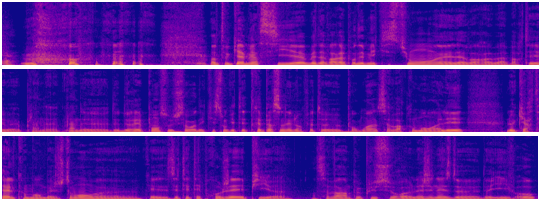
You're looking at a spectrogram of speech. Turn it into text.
en tout cas, merci euh, bah, d'avoir répondu à mes questions et d'avoir bah, apporté plein, de, plein de, de, réponses, ou justement des questions qui étaient très personnelles en fait pour moi, savoir comment allait le cartel, comment bah, justement, quels étaient tes projets, et puis en savoir un peu plus sur la genèse de, de Eve O.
